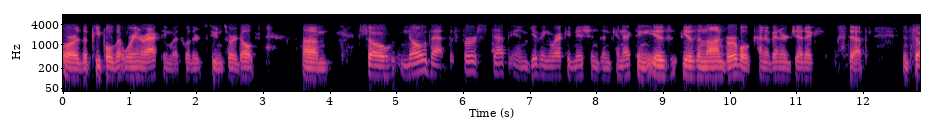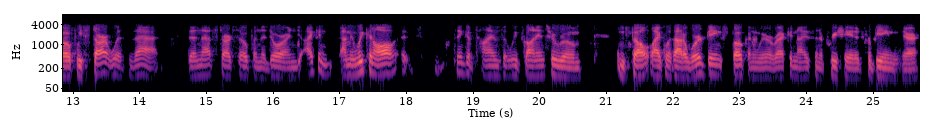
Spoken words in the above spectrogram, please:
or the people that we're interacting with, whether it's students or adults. Um, so know that the first step in giving recognitions and connecting is is a nonverbal kind of energetic step. And so if we start with that, then that starts to open the door. And I can, I mean, we can all think of times that we've gone into a room and felt like without a word being spoken, we were recognized and appreciated for being there.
